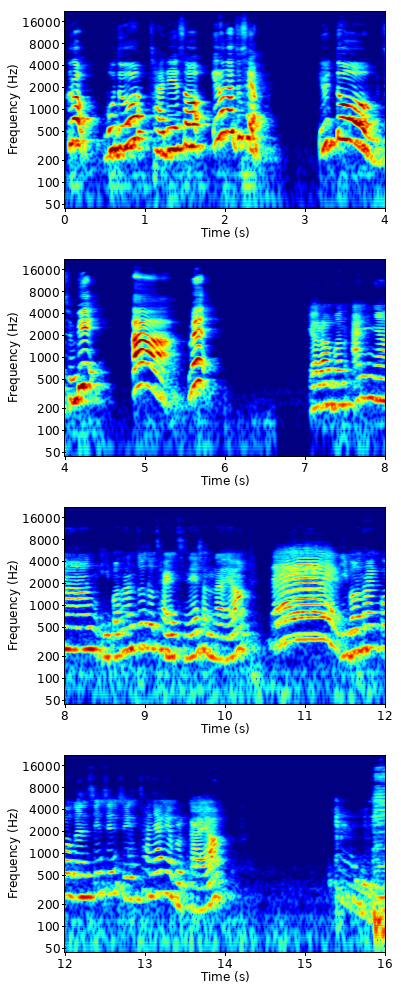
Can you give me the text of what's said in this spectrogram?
그럼 모두 자리에서 일어나 주세요. 율동 준비, 아멘! 여러분 안녕. 이번 한 주도 잘 지내셨나요? 네! 이번 할 곡은 싱싱싱 찬양해볼까요? Thank you.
